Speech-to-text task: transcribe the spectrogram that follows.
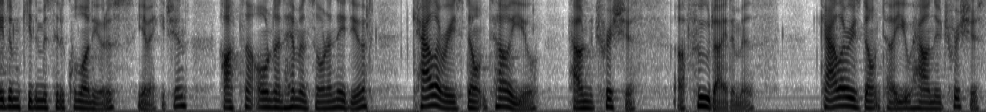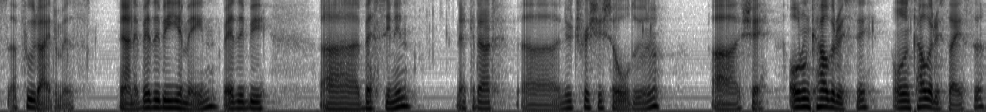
item kelimesini kullanıyoruz yemek için. Hatta ondan hemen sonra ne diyor? Calories don't tell you how nutritious a food item is. Calories don't tell you how nutritious a food item is. Yani belli bir yemeğin, belli bir uh, besinin ne kadar uh, nutritious olduğunu uh, şey, onun kalorisi, onun kalori sayısı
